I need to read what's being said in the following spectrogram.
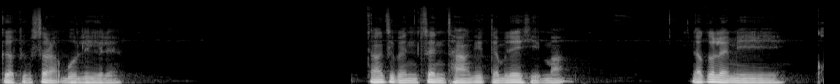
เกือบถึงสระบุรีเลย ทั้งที่เป็นเส้นทางที่เต็มไปด้วยหิมะ แล้วก็เลยมีค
